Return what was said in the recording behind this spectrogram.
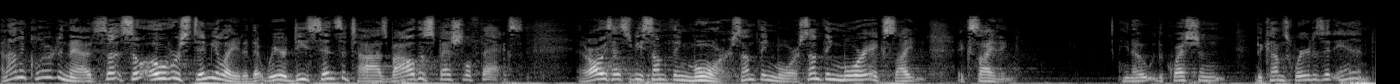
And I'm included in that. It's so, so overstimulated that we're desensitized by all the special effects. And there always has to be something more, something more, something more excite, exciting. You know, the question becomes where does it end?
